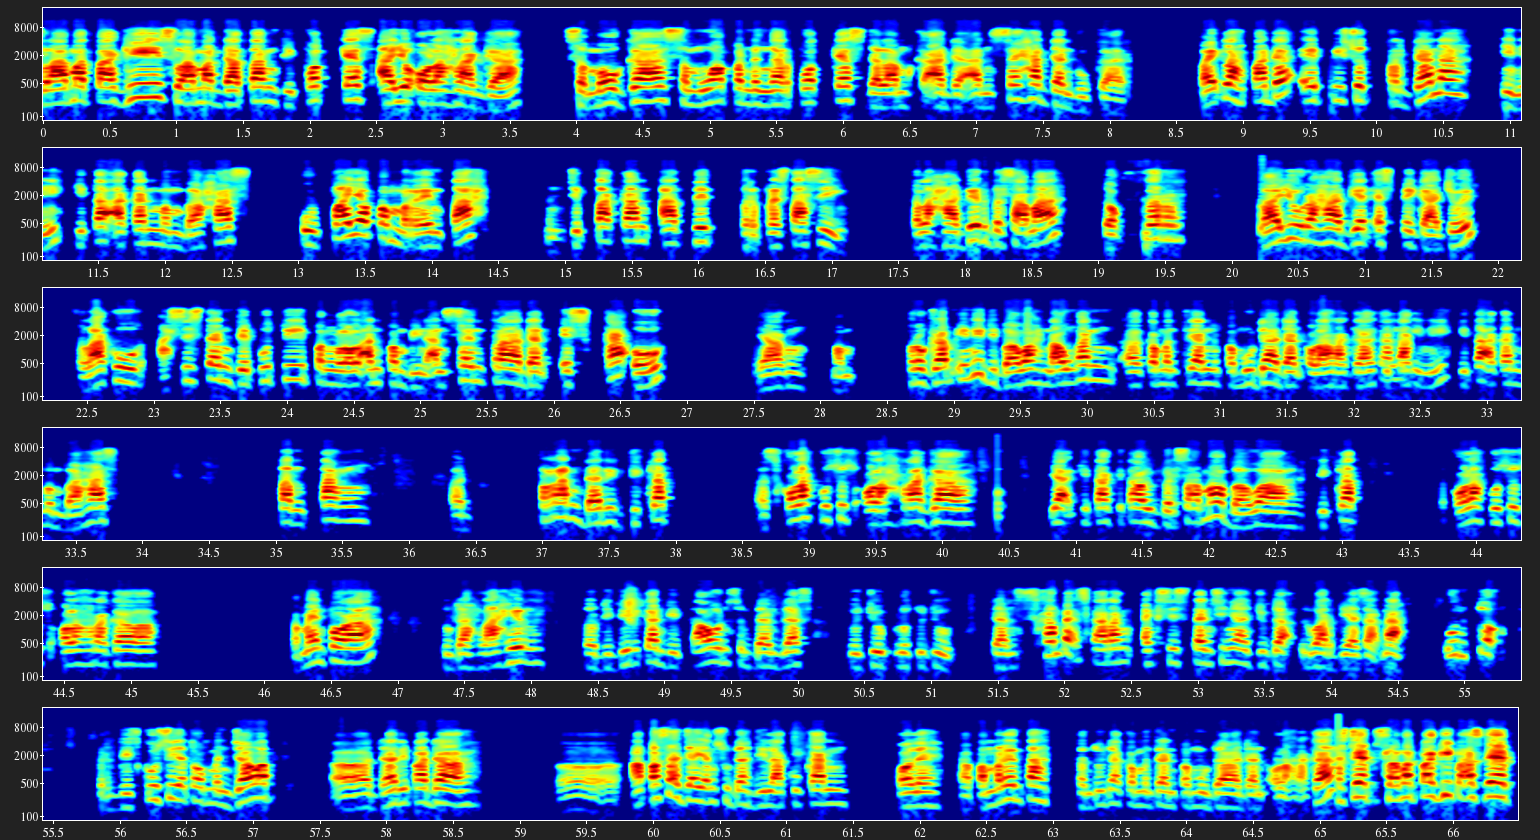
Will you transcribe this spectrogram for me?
Selamat pagi, selamat datang di podcast Ayo Olahraga. Semoga semua pendengar podcast dalam keadaan sehat dan bugar. Baiklah, pada episode perdana ini kita akan membahas upaya pemerintah menciptakan atlet berprestasi. Telah hadir bersama Dr. Bayu Rahadian SP Gajoy, selaku Asisten Deputi Pengelolaan Pembinaan Sentra dan SKO yang program ini di bawah naungan uh, Kementerian Pemuda dan Olahraga. Kali ini kita akan membahas tentang uh, peran dari diklat uh, sekolah khusus olahraga. Ya, kita ketahui bersama bahwa diklat sekolah khusus olahraga Kemenpora sudah lahir atau didirikan di tahun 1977 dan sampai sekarang eksistensinya juga luar biasa. Nah, untuk berdiskusi atau menjawab uh, daripada uh, apa saja yang sudah dilakukan oleh uh, pemerintah, tentunya Kementerian Pemuda dan Olahraga. Asdep, selamat pagi Pak Asdep.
